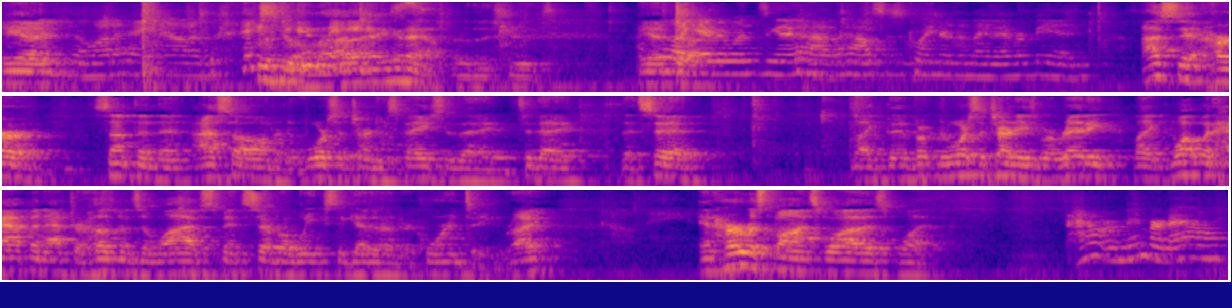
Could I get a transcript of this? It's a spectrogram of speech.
and a lot of hanging out over the we're next gonna do a lot of hanging out over the next few weeks. I feel And like uh, everyone's gonna have the houses cleaner than they've ever been. I sent her something that I saw on a divorce attorney's page today. Today that said, like the divorce attorneys were ready. Like what would happen after husbands and wives spent several weeks together under quarantine, right? And her response was what? I don't remember now.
